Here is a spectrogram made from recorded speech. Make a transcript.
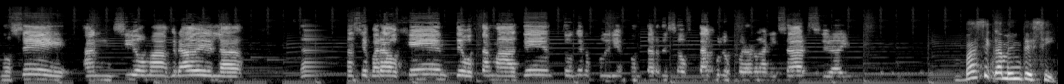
no sé, han sido más graves, la, han separado gente o están más atentos. ¿Qué nos podrías contar de esos obstáculos para organizarse? Básicamente sí.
